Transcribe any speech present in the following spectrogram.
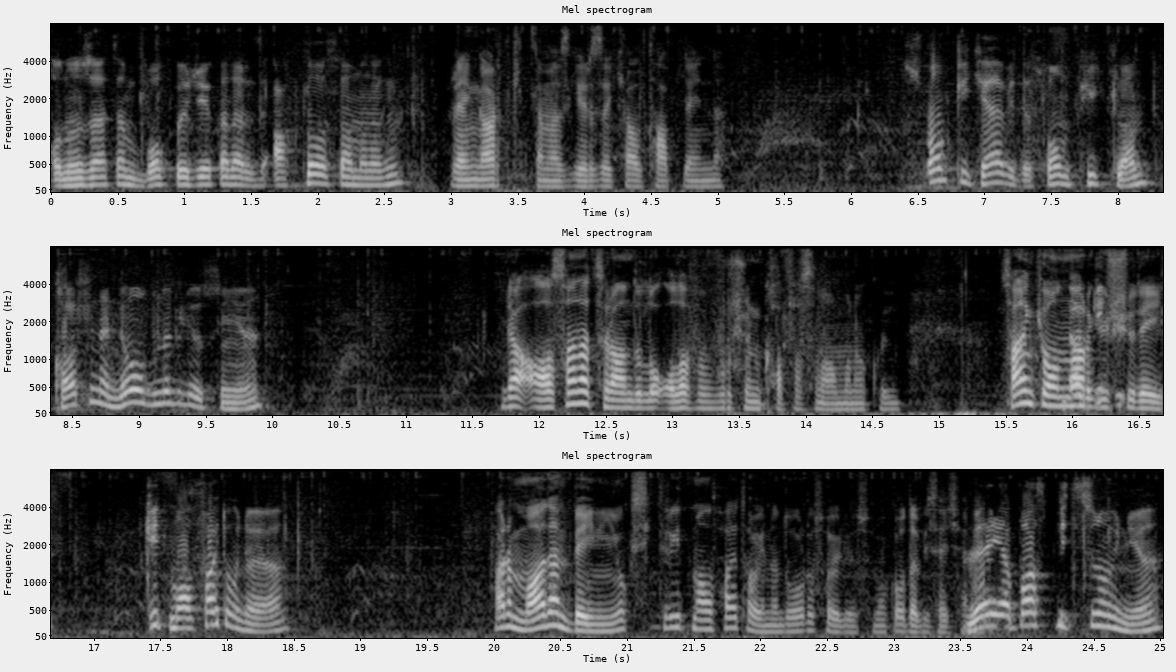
Onun zaten bok böceği kadar aklı olsa koyayım. Rengar piklemez gerizekalı top lane'de. Son pik ya bir de son pik lan. Karşında ne olduğunu biliyorsun ya. Ya alsana Trundle'ı Olaf'ı vur şunun kafasına amına koyayım. Sanki onlar git- güçlü değil. Git Malphite oyna ya. Harbi madem beynin yok siktir git Malphite oyna doğru söylüyorsun bak o da bir seçenek. Ve ya bas bitsin oyun ya.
